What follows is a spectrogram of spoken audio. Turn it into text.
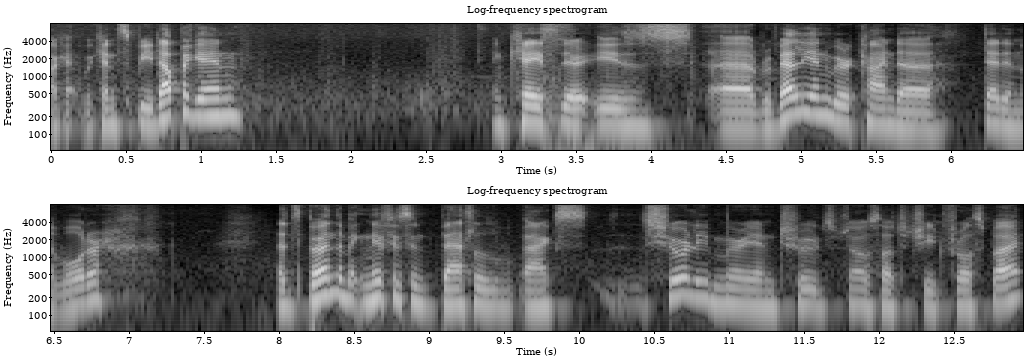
Okay, we can speed up again. In case there is a rebellion, we're kinda dead in the water. Let's burn the magnificent battle axe. Surely Miriam Troops knows how to treat frostbite.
